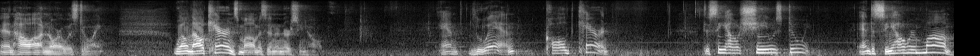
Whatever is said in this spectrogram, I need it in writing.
and how Aunt Nora was doing. Well, now Karen's mom is in a nursing home. And Luann called Karen to see how she was doing and to see how her mom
